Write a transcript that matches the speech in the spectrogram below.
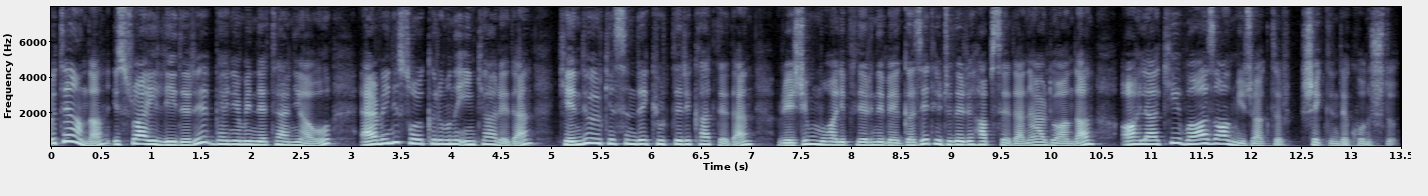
Öte yandan İsrail lideri Benjamin Netanyahu, Ermeni soykırımını inkar eden, kendi ülkesinde Kürtleri katleden, rejim muhaliflerini ve gazetecileri hapseden Erdoğan'dan ahlaki vaaz almayacaktır şeklinde konuştu.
